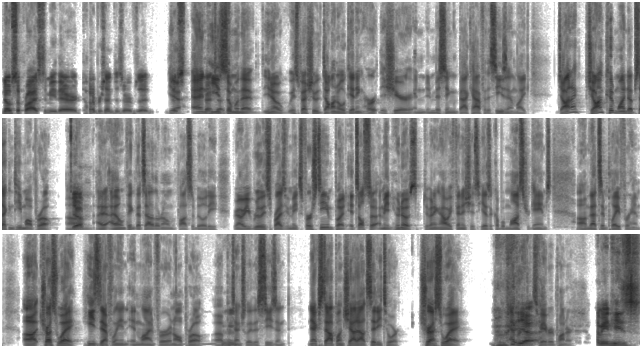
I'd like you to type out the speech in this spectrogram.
no surprise to me there. 100% deserves it. Just yeah. And fantastic. he's someone that, you know, especially with Donald getting hurt this year and, and missing back half of the season, like John John could wind up second team All Pro. Um, yeah, I, I, don't think that's out of the realm of possibility. I'd be really surprised if he makes first team, but it's also, I mean, who knows? Depending on how he finishes, he has a couple monster games um, that's in play for him. Uh, Tress Way, he's definitely in, in line for an All Pro uh, mm-hmm. potentially this season. Next stop on Shout Out City Tour, Tress Way, everyone's yeah. favorite punter. I mean, he's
